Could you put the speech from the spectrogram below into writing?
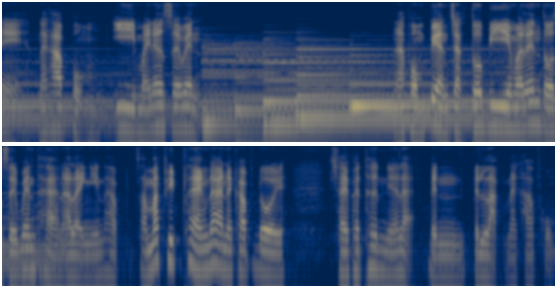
นี่นะครับผม E minor 7 นะผมเปลี่ยนจากตัว B มาเล่นตัว7แทนอะไรอย่างนี้นะครับ สามารถพลิกแพลงได้นะครับ โดยใช้แพทเทิร์นนี้แหละเป็นเป็นหลักนะครับผม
